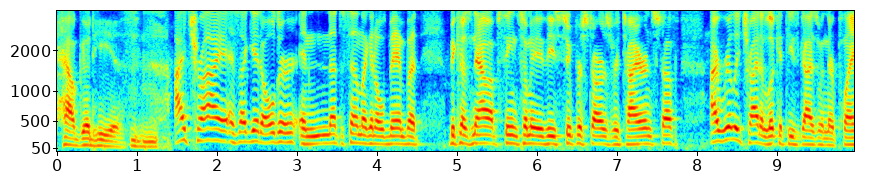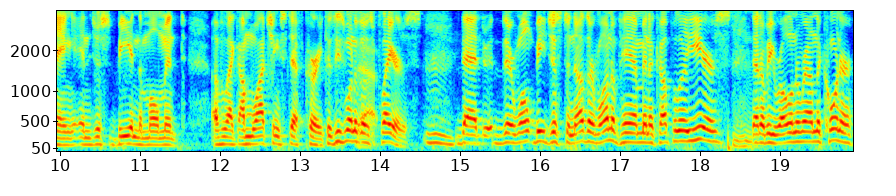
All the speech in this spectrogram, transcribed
how good he is. Mm-hmm. I try as I get older, and not to sound like an old man, but because now I've seen so many of these superstars retire and stuff, I really try to look at these guys when they're playing and just be in the moment of like I'm watching Steph Curry because he's one of those Yeah. players that there won't be just another one of him in a couple of years that'll be rolling around the corner.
